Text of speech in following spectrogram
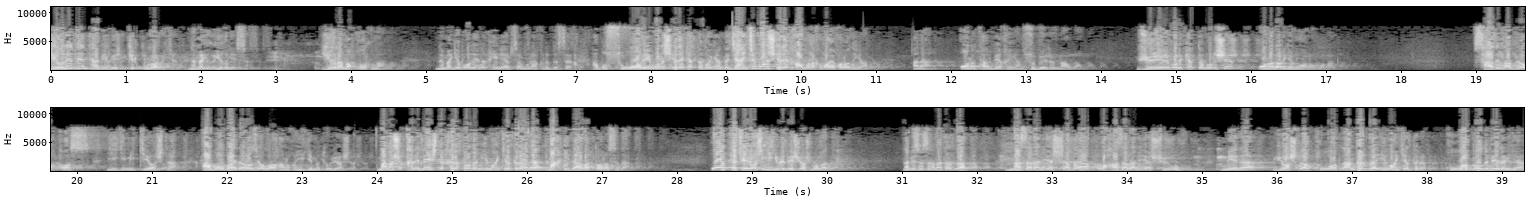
Yig'laydi tabiiy kirib urar ekan. Nimaga yig'laysan? Yig'lama, qo'rqma. Nimaga bolangni qiynayapsan buni qilib desa, ha bu suvoriy bo'lish kerak katta bo'lganda, jangchi bo'lish kerak qavmini himoya qiladigan. Ana, ona tarbiya qilgan Zubayr ibn Avvom. Yurakli bo'lib katta bo'lishi onalarga bog'liq bo'ladi. Sa'd ibn Abi Waqqas 22 yoshda, Abu Ubayda roziyallohu anhu 24 yoshda. Mana shu 45 ta 40 ta odam iymon keltiradi Mahdi da'vat orasida. O'rtacha yoshi 25 yosh bo'ladi. Nabiy sollallohu alayhi vasallam aytadilar: "Nasaraniya shabab va hazalaniya shuyuh." Meni yoshlar quvvatlantirdi iymon keltirib. Quvvat bo'ldi belimga.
